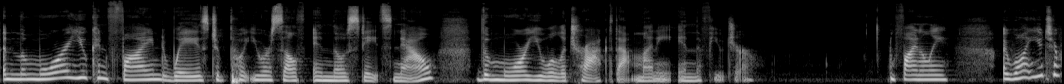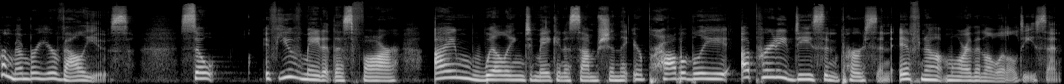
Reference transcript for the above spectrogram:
And the more you can find ways to put yourself in those states now, the more you will attract that money in the future. Finally, I want you to remember your values. So, if you've made it this far, I'm willing to make an assumption that you're probably a pretty decent person, if not more than a little decent.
